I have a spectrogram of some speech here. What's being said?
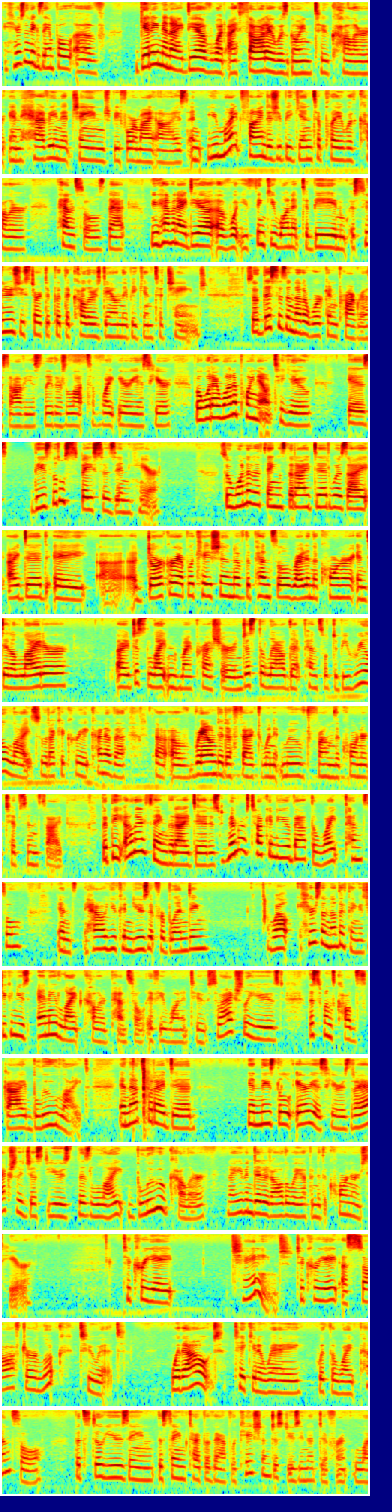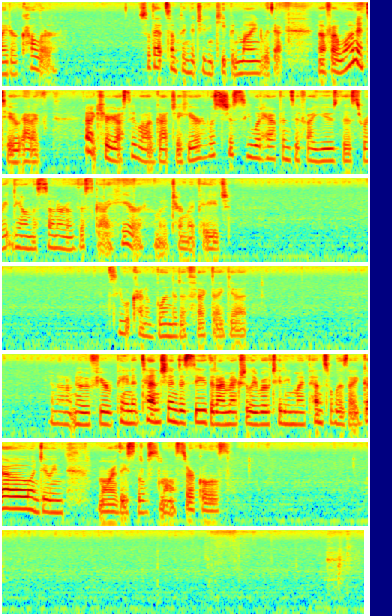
Here's an example of getting an idea of what I thought I was going to color and having it change before my eyes. And you might find as you begin to play with color pencils that you have an idea of what you think you want it to be and as soon as you start to put the colors down they begin to change. So this is another work in progress, obviously. There's lots of white areas here. But what I want to point out to you is these little spaces in here. So one of the things that I did was I, I did a, uh, a darker application of the pencil right in the corner and did a lighter, I just lightened my pressure and just allowed that pencil to be real light so that I could create kind of a, a, a rounded effect when it moved from the corner tips inside. But the other thing that I did is, remember I was talking to you about the white pencil? and how you can use it for blending. Well, here's another thing is you can use any light colored pencil if you wanted to. So I actually used, this one's called Sky Blue Light. And that's what I did in these little areas here is that I actually just used this light blue color and I even did it all the way up into the corners here to create change, to create a softer look to it without taking away with the white pencil but still using the same type of application, just using a different lighter color. So that's something that you can keep in mind with that. Now if I wanted to, out of, out of curiosity, while I've got you here, let's just see what happens if I use this right down the center of this guy here. I'm going to turn my page. See what kind of blended effect I get. And I don't know if you're paying attention to see that I'm actually rotating my pencil as I go and doing more of these little small circles.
